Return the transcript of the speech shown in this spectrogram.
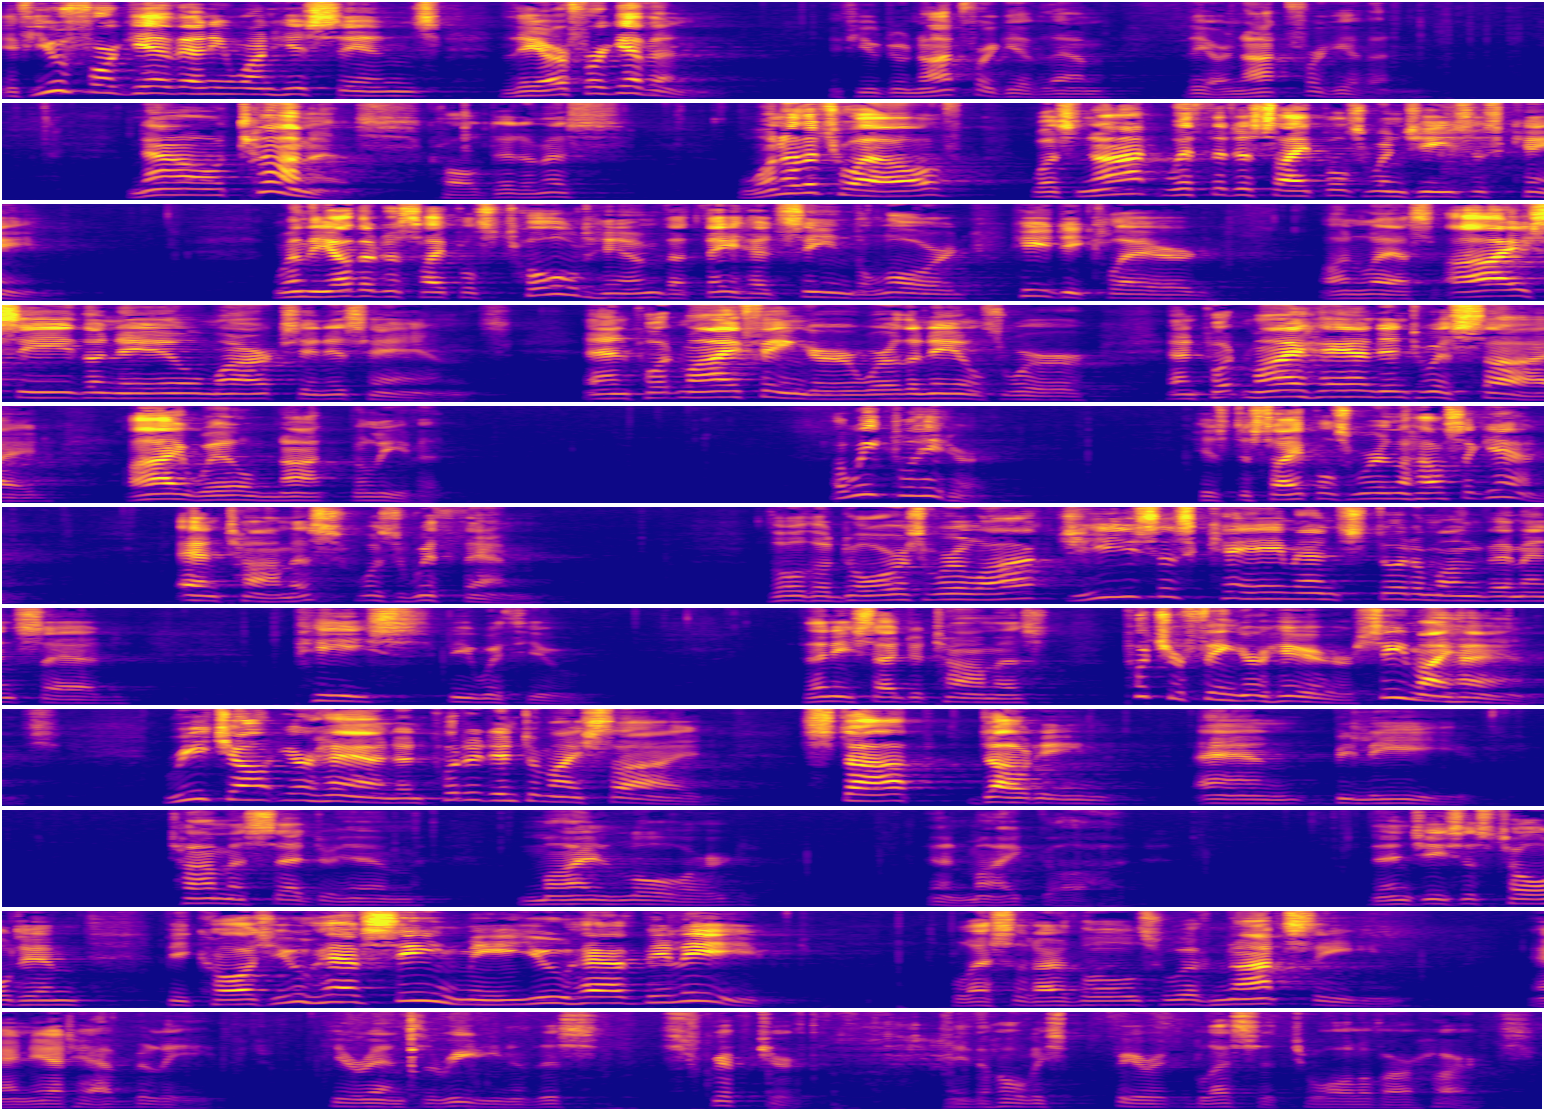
If you forgive anyone his sins, they are forgiven. If you do not forgive them, they are not forgiven. Now, Thomas, called Didymus, one of the twelve, was not with the disciples when Jesus came. When the other disciples told him that they had seen the Lord, he declared, Unless I see the nail marks in his hands, and put my finger where the nails were, and put my hand into his side, I will not believe it. A week later, his disciples were in the house again, and Thomas was with them. Though the doors were locked, Jesus came and stood among them and said, Peace be with you. Then he said to Thomas, Put your finger here, see my hands. Reach out your hand and put it into my side. Stop doubting, and believe. Thomas said to him, My Lord and my God. Then Jesus told him, Because you have seen me, you have believed. Blessed are those who have not seen and yet have believed. Here ends the reading of this scripture. May the Holy Spirit bless it to all of our hearts.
